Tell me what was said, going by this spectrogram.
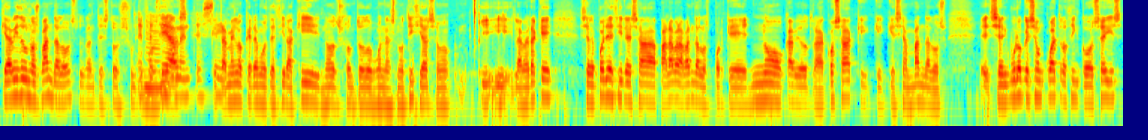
que ha habido unos vándalos durante estos últimos días, sí. que también lo queremos decir aquí, no son todo buenas noticias. O, y, y, la verdad que se le puede decir esa palabra vándalos porque no cabe otra cosa que, que, que sean vándalos. Eh, seguro que son cuatro, cinco o seis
